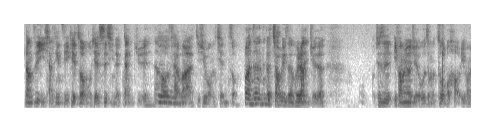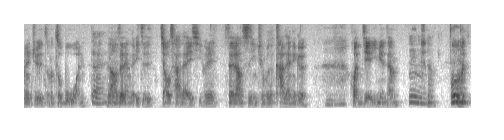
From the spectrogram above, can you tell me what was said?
让自己相信自己可以做某些事情的感觉，然后才有办法继续往前走。不然真的那个焦虑真的会让你觉得，就是一方面又觉得我怎么做不好，一方面觉得怎么做不完，对，然后这两个一直交叉在一起，会再让事情全部都卡在那个环节里面这样。嗯，不过我们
